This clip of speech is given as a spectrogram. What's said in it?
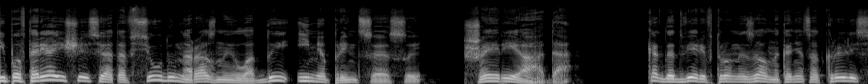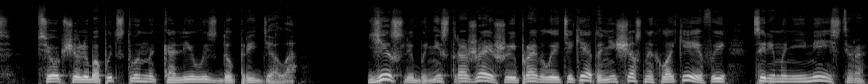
и повторяющееся отовсюду на разные лады имя принцессы — Шериада. Когда двери в тронный зал наконец открылись, всеобщее любопытство накалилось до предела. Если бы не строжайшие правила этикета несчастных лакеев и церемониймейстера,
